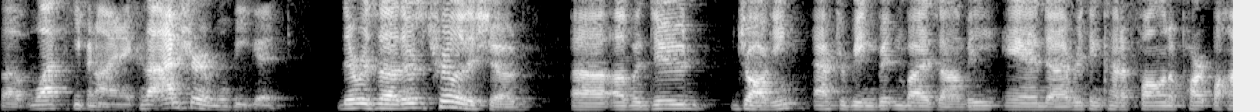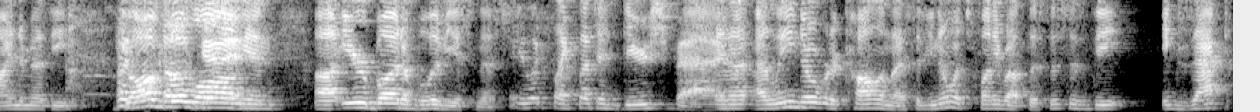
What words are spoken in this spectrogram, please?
But we'll have to keep an eye on it because I'm sure it will be good. There was a, there was a trailer they showed uh, of a dude jogging after being bitten by a zombie, and uh, everything kind of falling apart behind him as he jogs so along good. in uh, earbud obliviousness. He looks like such a douchebag. And I, I leaned over to Colin and I said, "You know what's funny about this? This is the exact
